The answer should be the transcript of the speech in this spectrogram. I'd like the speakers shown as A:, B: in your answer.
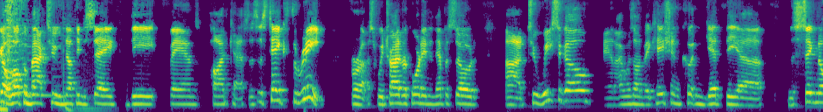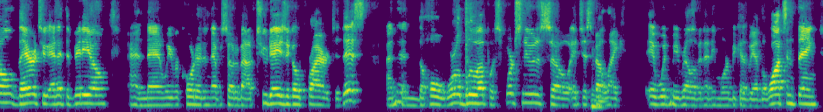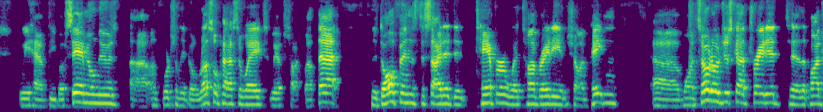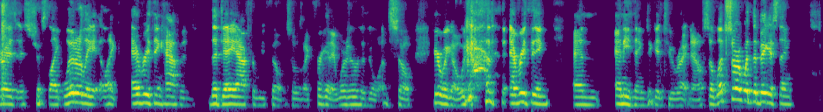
A: we go. Welcome back to Nothing to Say, the fans podcast. This is take three for us. We tried recording an episode uh, two weeks ago, and I was on vacation, couldn't get the uh, the signal there to edit the video, and then we recorded an episode about two days ago prior to this, and then the whole world blew up with sports news, so it just mm-hmm. felt like it wouldn't be relevant anymore because we have the Watson thing, we have Deebo Samuel news. Uh, unfortunately, Bill Russell passed away, so we have to talk about that. The Dolphins decided to tamper with Tom Brady and Sean Payton. Uh, Juan Soto just got traded to the Padres. It's just like literally like everything happened the day after we filmed. So it was like, forget it. We're doing the new one. So here we go. We got everything and anything to get to right now. So let's start with the biggest thing,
